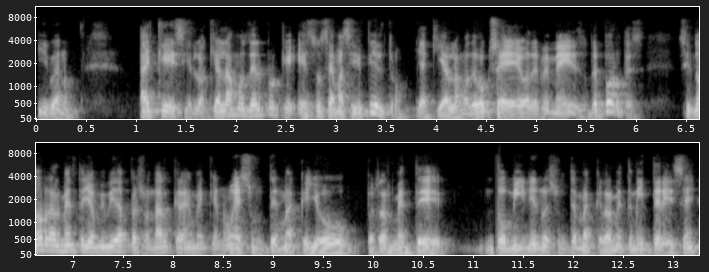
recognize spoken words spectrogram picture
Y bueno, hay que decirlo. Aquí hablamos de él porque esto se llama sin filtro. Y aquí hablamos de boxeo, de MMA y de esos deportes. Si no, realmente yo mi vida personal, créanme que no es un tema que yo pues, realmente domine, no es un tema que realmente me interese.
